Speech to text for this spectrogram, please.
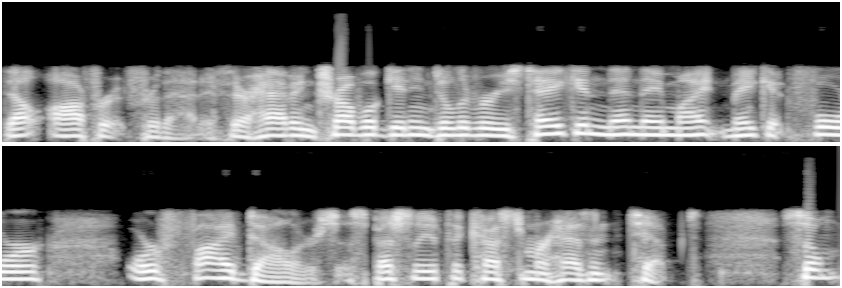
they'll offer it for that. If they're having trouble getting deliveries taken, then they might make it four or five dollars, especially if the customer hasn't tipped. So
